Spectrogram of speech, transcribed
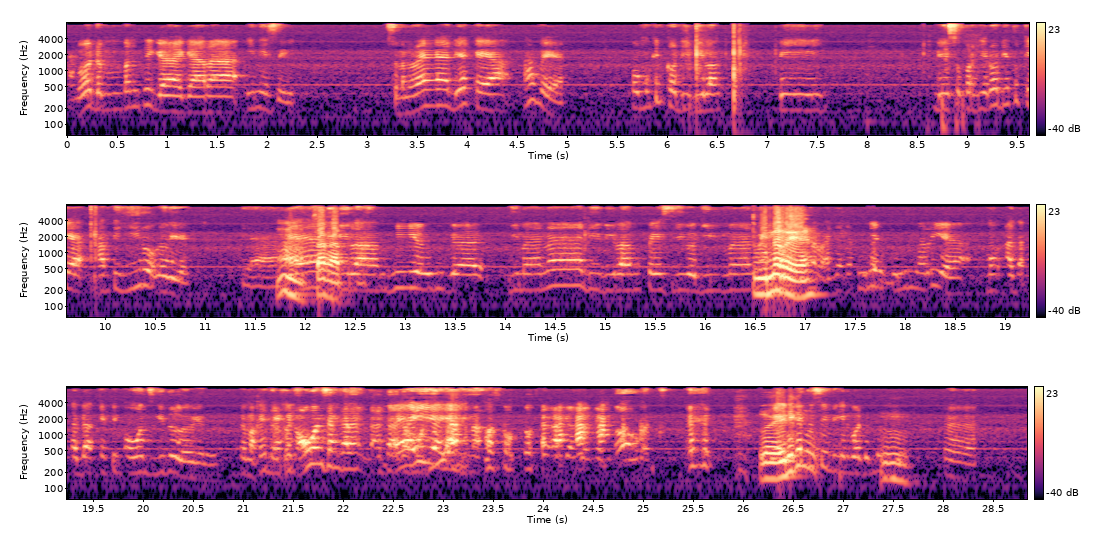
gue demen sih gara-gara ini sih sebenarnya dia kayak apa ya oh mungkin kalau dibilang di di superhero dia tuh kayak anti hero kali ya. Ya Hmm, Ya, sangat. dibilang heel juga gimana dibilang face juga gimana. Twinner ya. agak iya twinner ya mau agak agak Kevin Owens gitu loh gitu. Ya, makanya Kevin Owens yang kadang agak Ya, iya iya. kenapa kok kok agak Kevin Owens. Loh ini kan itu sih bikin gue hmm, Eh,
